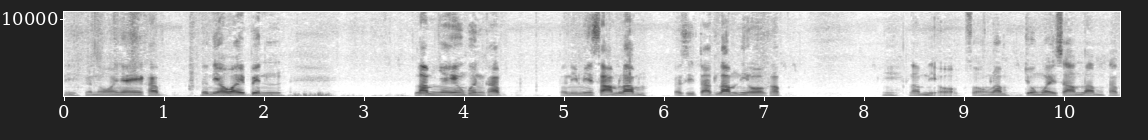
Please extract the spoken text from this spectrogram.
นี่ก็นอใหญ่ครับตัวนี้เอาไว้เป็นล่ำใหญ่ของเพิ่อนครับ ตัวนี้มีสามล่ำ กสิตัดล่ำนี่ออกครับนี่ล่ำนี่ออกสองล่ำจงไว้สามล่ำครับ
